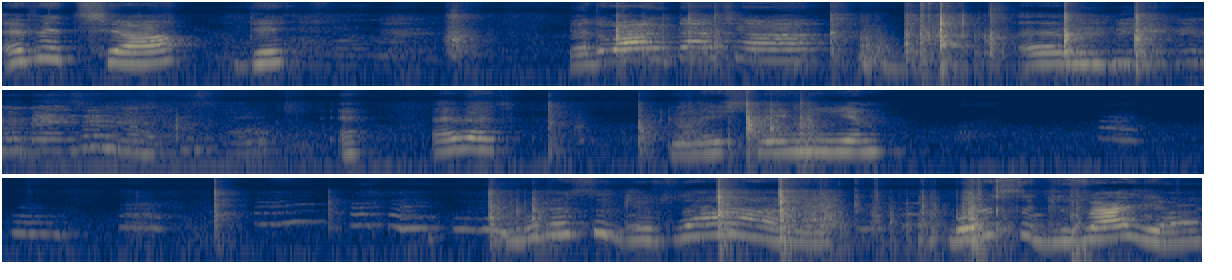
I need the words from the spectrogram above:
Evet ya. De, Ya da arkadaşlar. bilekliğime benzemiyor evet. Güneşleneyim. Burası güzel. Burası güzel ya.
